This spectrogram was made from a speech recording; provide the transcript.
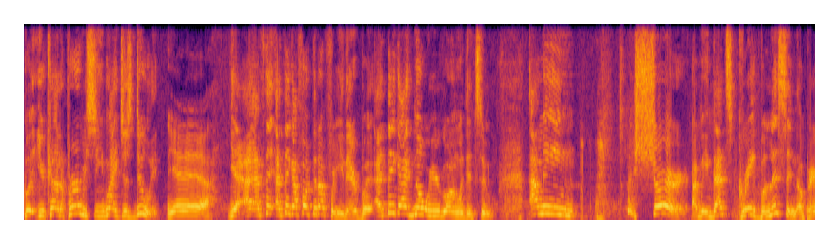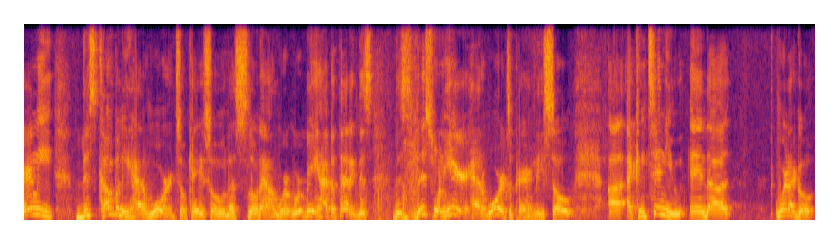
But you're kind of pervy, so you might just do it. Yeah, yeah, yeah. Yeah, I, I think I think I fucked it up for you there, but I think I know where you're going with it too. I mean, sure. I mean that's great, but listen. Apparently, this company had awards. Okay, so let's slow down. We're, we're being hypothetical. This this this one here had awards apparently. So uh, I continue, and uh, where'd I go?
